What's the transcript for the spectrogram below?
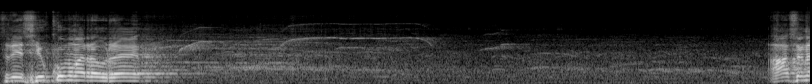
ಶ್ರೀ ಶಿವಕುಮಾರ್ ಅವರೇ, ಹಾಸನ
